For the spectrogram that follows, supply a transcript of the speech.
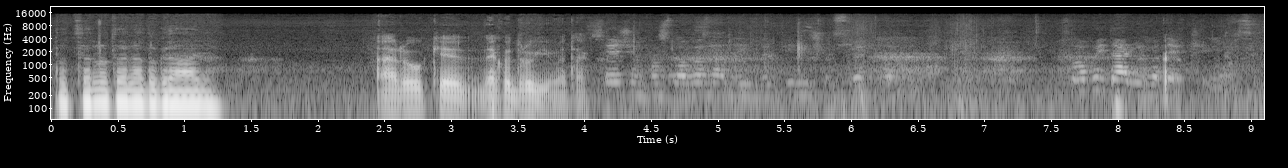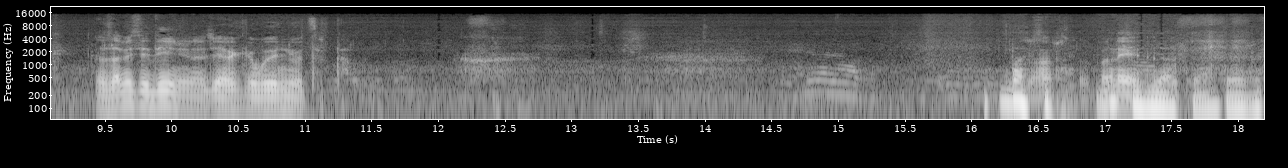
To crno to je nadogradnja. A ruke neko drugi ima tako. Sjećam pa Sloba zna da izdefiniše sve to. Sloba i dalje ima dečiji mozak. Zamisli Dinina džerka kad bude nju crtala. Baš? Pa baš ne. je idiot, ja težak.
